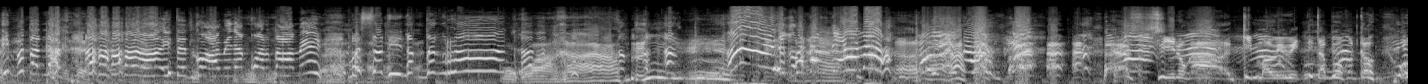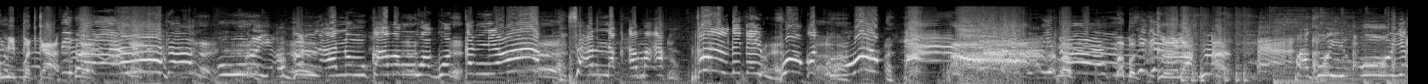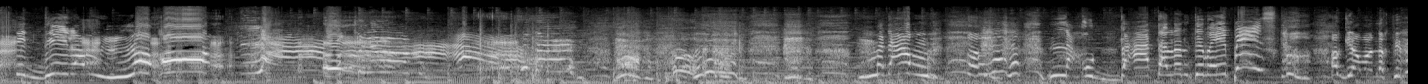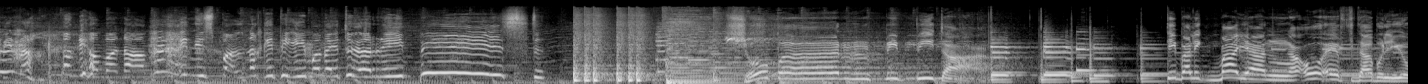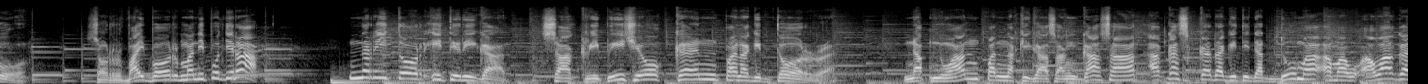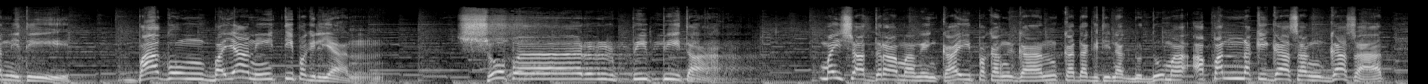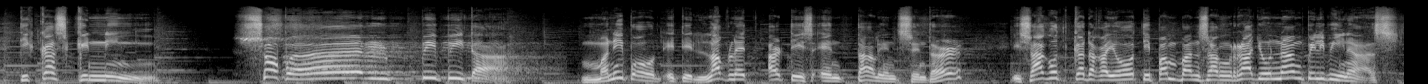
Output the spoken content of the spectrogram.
Ipatanak! Itad ko amin ang kwartami! Basta di nagdangran! Mukha ka. Ay! Sino ka? Kim mawiwit ni tabukot ko. Umipat ka. Uray, agan ano ka mang wagwag kanya! Saan nakama akal dito'y bukot mo! Mabagkalak. Pagoy uyat hindi lang loko! Madam! Naudatalan ti rapist! Agyaman nagpipita. Agyaman na. Inispal na kitiima na ito yung rapist. Super Pipita Tibalikbayan nga OFW Survivor manipudira. Naritor itirigat Sakripisyo ken panagibtor Napnuan pan nakigasang gasat akas kadagiti daduma amaw awagan iti Bagong bayani ti pagilyan Super Pipita. May sa drama ng kay pakangigan kadagiti nagduduma apan nakigasang gasat tikas kining Super Pipita. Manipod iti Lovelet Artist and Talent Center. Isagot kada kayo ti pambansang radyo ng Pilipinas.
